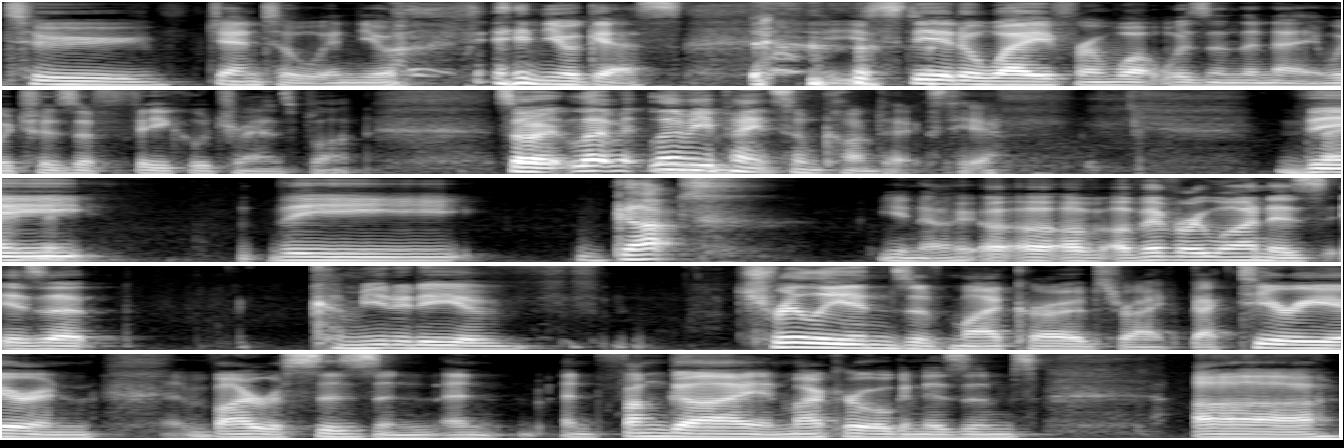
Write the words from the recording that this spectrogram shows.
too gentle in your in your guess. You steered away from what was in the name, which was a fecal transplant. So let me let me hmm. paint some context here. The the gut, you know, of, of everyone is is a community of trillions of microbes, right? Bacteria and viruses and, and, and fungi and microorganisms are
